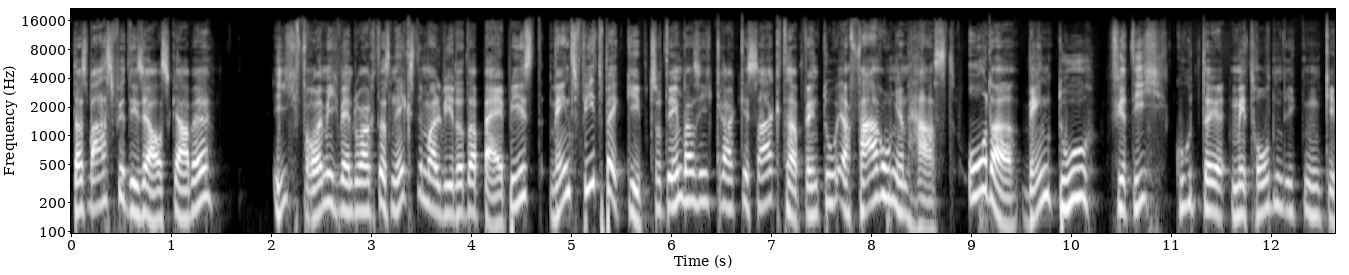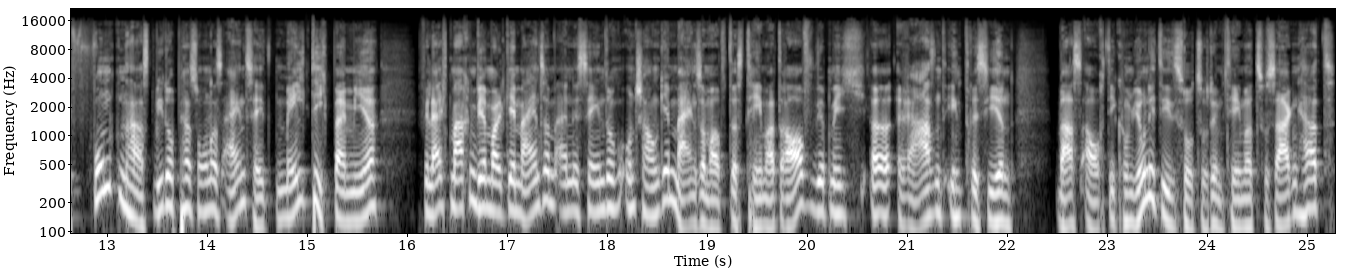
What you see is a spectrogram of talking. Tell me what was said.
das war's für diese Ausgabe. Ich freue mich, wenn du auch das nächste Mal wieder dabei bist. Wenn es Feedback gibt zu dem, was ich gerade gesagt habe, wenn du Erfahrungen hast oder wenn du für dich gute Methoden gefunden hast, wie du Personas einsetzt, melde dich bei mir. Vielleicht machen wir mal gemeinsam eine Sendung und schauen gemeinsam auf das Thema drauf. Würde mich äh, rasend interessieren, was auch die Community so zu dem Thema zu sagen hat.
